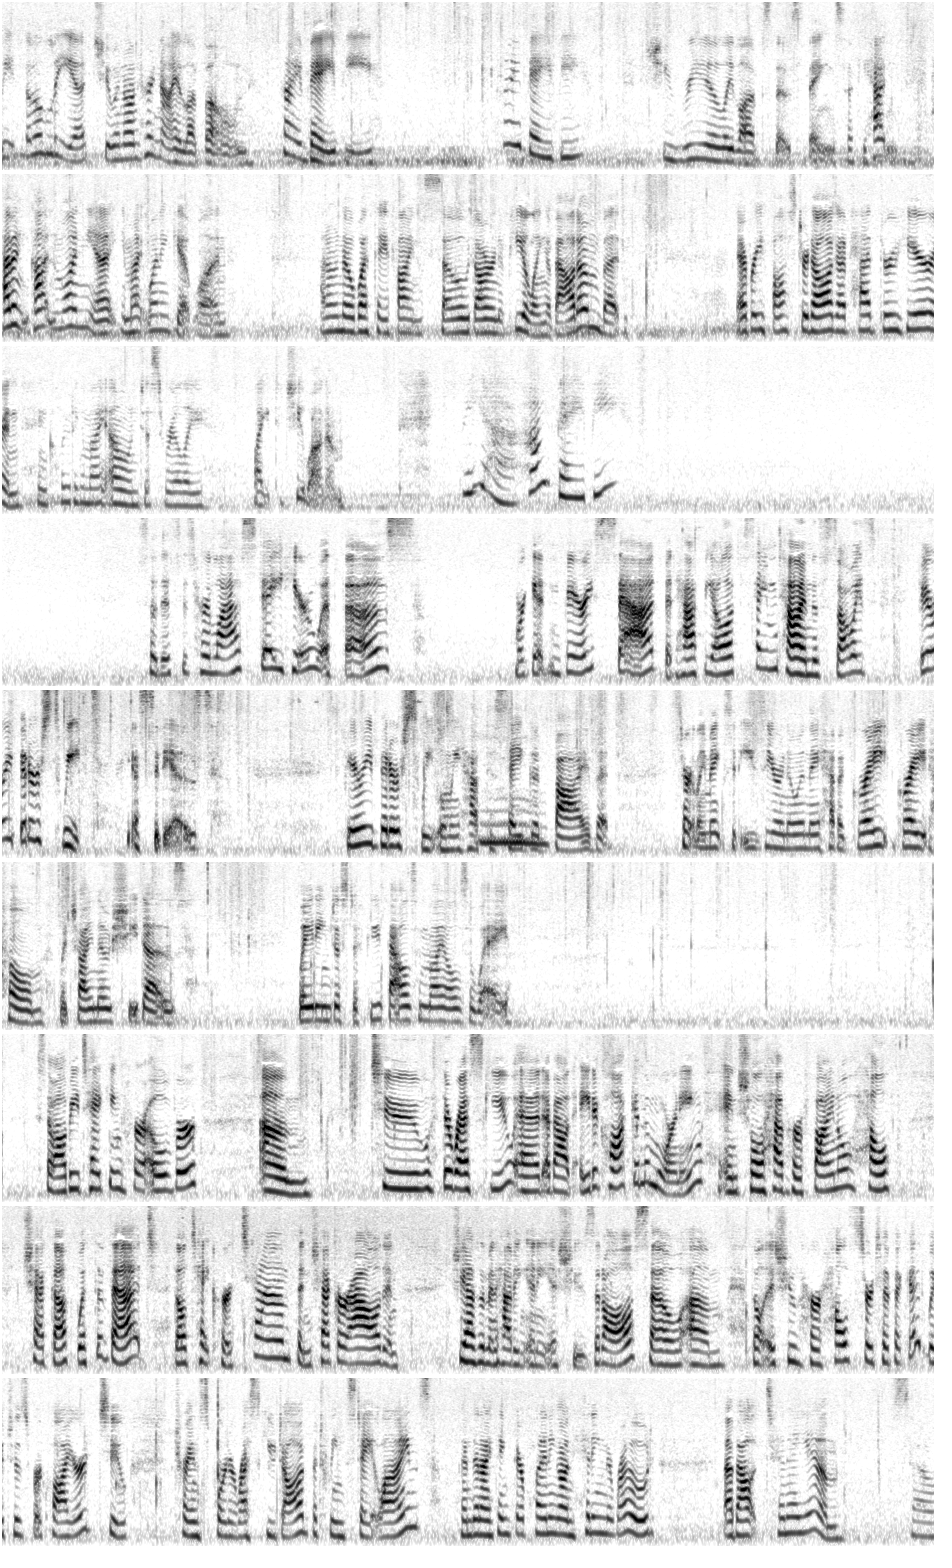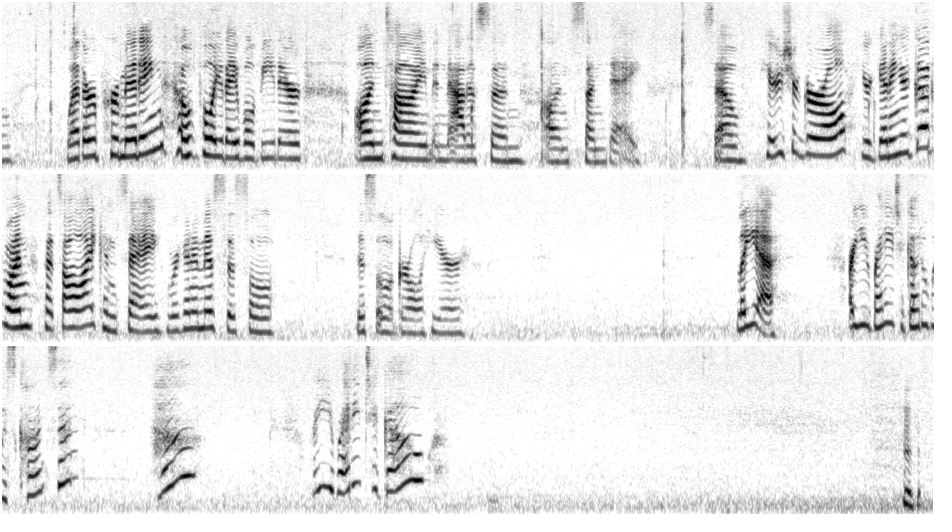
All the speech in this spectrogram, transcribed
Sweet little Leah chewing on her Nylabone. Hi, baby. Hi, baby. She really loves those things. So if you hadn't haven't gotten one yet, you might want to get one. I don't know what they find so darn appealing about them, but every foster dog I've had through here, and including my own, just really like to chew on them. Leah, hi, baby. So this is her last day here with us. We're getting very sad, but happy all at the same time. This is always very bittersweet. Yes, it is. Very bittersweet when we have to say goodbye, but certainly makes it easier knowing they have a great, great home, which I know she does, waiting just a few thousand miles away. So I'll be taking her over um, to the rescue at about 8 o'clock in the morning, and she'll have her final health checkup with the vet. They'll take her temp and check her out, and she hasn't been having any issues at all. So um, they'll issue her health certificate, which is required to transport a rescue dog between state lines. And then I think they're planning on hitting the road about 10 a.m. So, weather permitting, hopefully they will be there on time in Madison on Sunday. So here's your girl. You're getting a good one. That's all I can say. We're going to miss this little, this little girl here. Leah, are you ready to go to Wisconsin? Huh? Are you ready to go? Hmm.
